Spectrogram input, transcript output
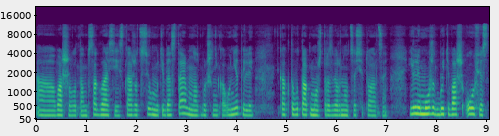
а, вашего там согласия и скажут, все, мы тебя ставим, у нас больше никого нет, или как-то вот так может развернуться ситуация. Или, может быть, ваш офис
